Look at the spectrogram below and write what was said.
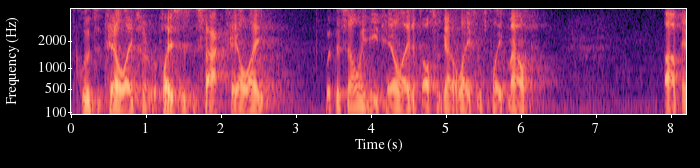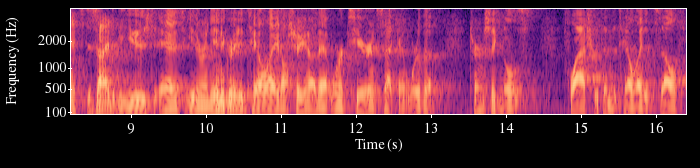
Includes a tail light, so it replaces the stock tail light with this LED tail light. It's also got a license plate mount. Um, and it's designed to be used as either an integrated tail light. I'll show you how that works here in a second, where the turn signals flash within the taillight itself.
